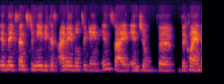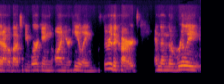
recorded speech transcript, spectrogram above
it makes sense to me because I'm able to gain insight into the the client that I'm about to be working on your healing through the cards. And then the really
